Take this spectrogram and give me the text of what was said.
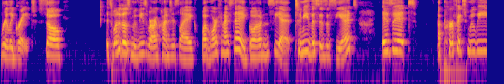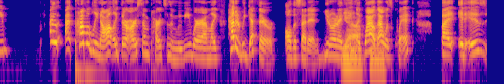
really great. So it's one of those movies where i'm kind of just like what more can i say? Go out and see it. To me this is a see it. Is it a perfect movie I, I, probably not. Like there are some parts in the movie where I'm like, how did we get there all of a sudden? You know what I mean? Like, wow, yeah. that was quick. But it is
